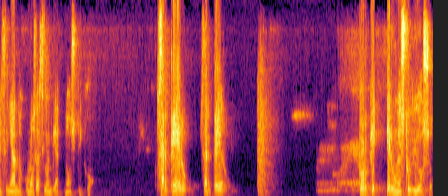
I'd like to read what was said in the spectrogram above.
enseñarnos cómo se hacía un diagnóstico. Certero, certero. Porque era un estudioso.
